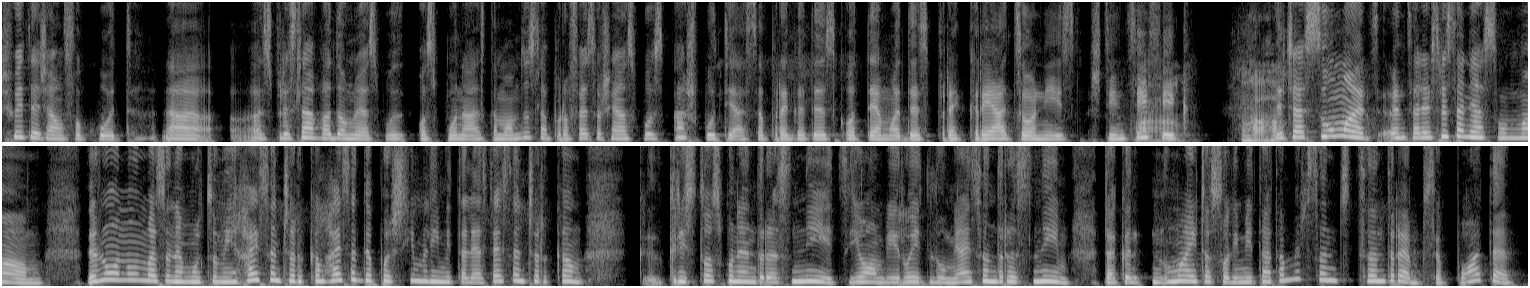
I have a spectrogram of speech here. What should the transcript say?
Și uite ce am făcut. Da, spre slavă Domnului o spun asta. M-am dus la profesor și am spus, aș putea să pregătesc o temă despre creaționism științific. Wow. Wow. Deci asumă-ți, înțelegi, trebuie să ne asumăm. Deci nu, nu numai să ne mulțumim, hai să încercăm, hai să depășim limitele astea, hai să încercăm. Hristos spune îndrăsniți, eu am biruit lumea, hai să îndrăsnim. Dacă numai aici s-o limitat, am mers să, să întreb, se poate?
